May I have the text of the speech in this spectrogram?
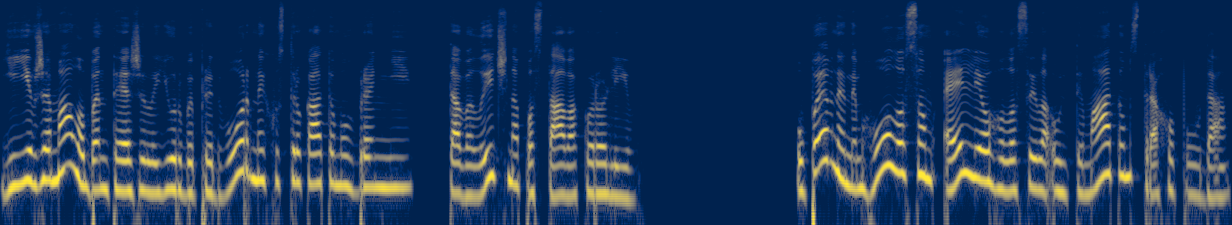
Її вже мало бентежили юрби придворних у строкатому вбранні та велична постава королів. Упевненим голосом Еллі оголосила ультиматум страхопуда.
